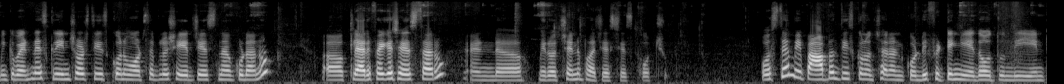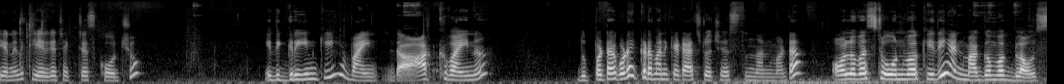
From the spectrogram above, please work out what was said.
మీకు వెంటనే స్క్రీన్ షాట్స్ తీసుకొని వాట్సాప్లో షేర్ చేసినా కూడాను క్లారిఫైగా చేస్తారు. అండ్ మీరు వచ్చైనా పర్చేస్ చేసుకోవచ్చు. వస్తే మీ పాపను తీసుకొని వచ్చారనుకోండి ఫిట్టింగ్ ఏదవుతుంది ఏంటి అనేది క్లియర్గా చెక్ చేసుకోవచ్చు. ఇది గ్రీన్కి వైన్ డార్క్ వైన్ దుప్పటా కూడా ఇక్కడ మనకి అటాచ్డ్ వచ్చేస్తుంది అనమాట ఆల్ ఓవర్ స్టోన్ వర్క్ ఇది అండ్ మగ్గం వర్క్ బ్లౌజ్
